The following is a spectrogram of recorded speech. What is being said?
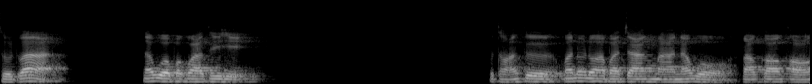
สูตรว่านวัวปกวาทีหิ อุทธรณ์คือมนุโนอปาจังมานโวเรากอของ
